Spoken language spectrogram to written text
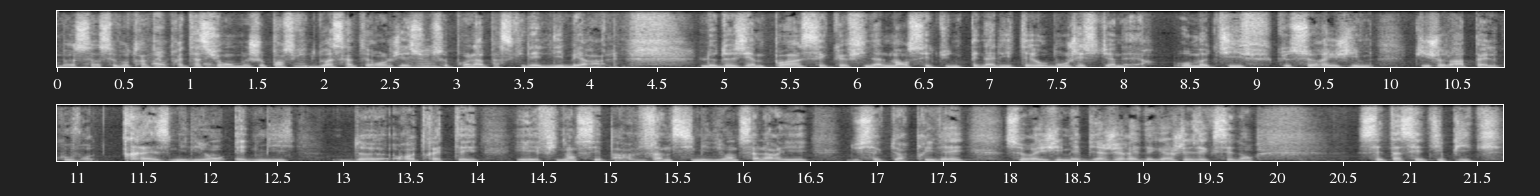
Bah, ça, c'est votre interprétation. Mais je pense qu'il doit s'interroger sur ce point-là parce qu'il est libéral. Le deuxième point, c'est que finalement, c'est une pénalité au bon gestionnaire. Au motif que ce régime, qui, je le rappelle, couvre 13 millions et demi de retraités et est financé par 26 millions de salariés du secteur privé, ce régime est bien géré, dégage des excédents. C'est assez typique.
